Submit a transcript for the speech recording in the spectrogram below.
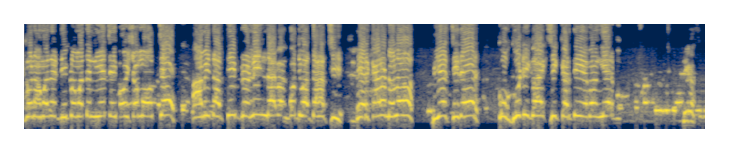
এখন আমাদের ডিপ্লোমাতে নিয়ে যে বৈষম্য হচ্ছে, আমি তার তীব্র নিন্দা এবং প্রতিবাদ জানাচ্ছি। এর কারণ হলো বিএসসি দের গুটি কয়েক শিক্ষার্থী এবং এর ঠিক আছে।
